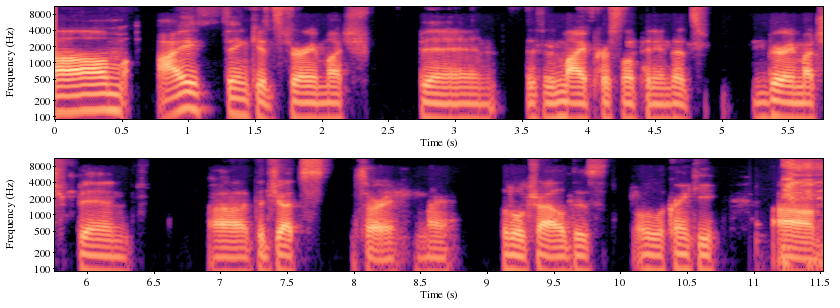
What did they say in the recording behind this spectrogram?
um, I think it's very much been, this is my personal opinion, that's very much been uh the Jets. Sorry, my little child is a little cranky. Um,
